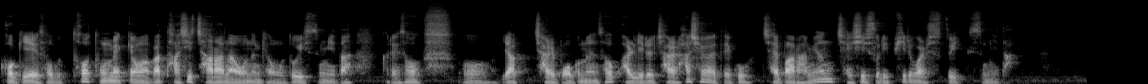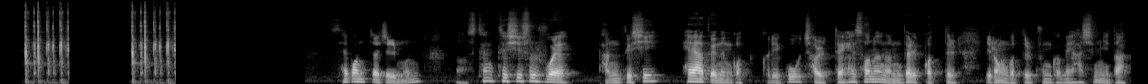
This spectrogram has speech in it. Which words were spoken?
거기에서부터 동맥경화가 다시 자라나오는 경우도 있습니다. 그래서 어, 약 잘 먹으면서 관리를 잘 하셔야 되고 재발하면 재시술이 필요할 수도 있습니다. 세 번째 질문, 어, 스텐트 시술 후에 반드시 해야 되는 것 그리고 절대 해서는 안 될 것들 이런 것들 궁금해 하십니다.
